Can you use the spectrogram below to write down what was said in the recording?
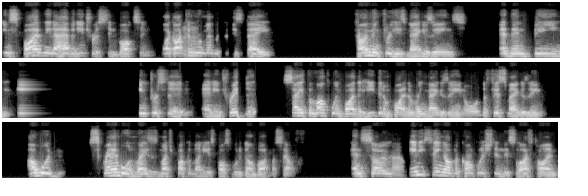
inspired me to have an interest in boxing. Like I can mm-hmm. remember to this day combing through his magazines and then being interested and intrigued that say if a month went by that he didn't buy the Ring magazine or the Fist magazine, I would scramble and raise as much pocket money as possible to go and buy it myself. And so wow. anything I've accomplished in this lifetime,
